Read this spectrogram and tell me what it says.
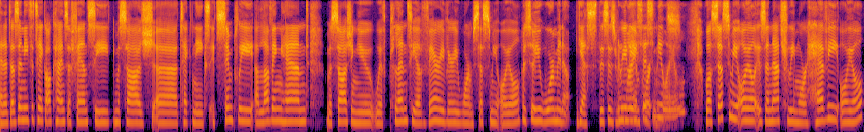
And it doesn't need to take all kinds of fancy massage uh, techniques. It's simply a loving hand massaging you with plenty of very, very warm sesame oil. Oh, so you warm it up. Yes, this is And really why important. sesame oil? Well, sesame oil is a naturally more heavy oil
